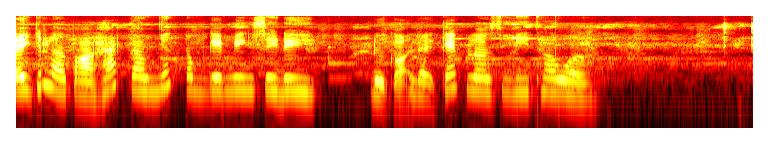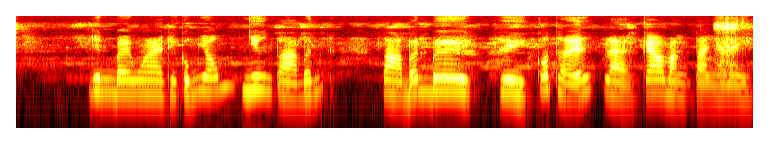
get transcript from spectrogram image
Đây chính là tòa tháp cao nhất trong Gaming CD, được gọi là Kepler CD Tower. Nhìn bề ngoài thì cũng giống, nhưng tòa bên tòa bên B thì có thể là cao bằng tòa nhà này.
